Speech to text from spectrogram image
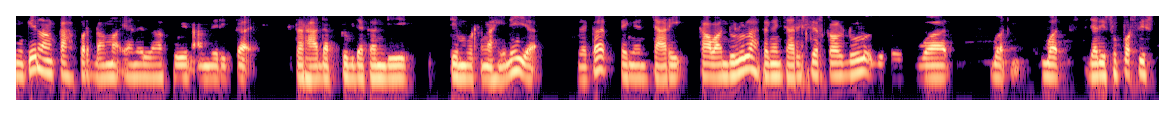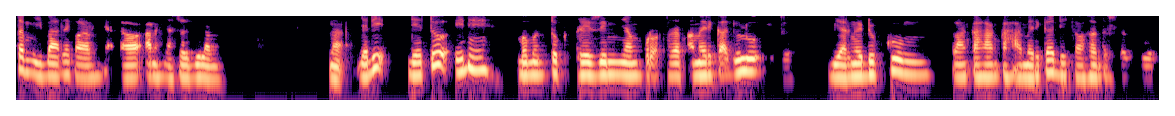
mungkin langkah pertama yang dilakuin Amerika terhadap kebijakan di Timur Tengah ini ya mereka pengen cari kawan dulu lah, pengen cari circle dulu gitu buat buat buat jadi support system ibaratnya kalau uh, anak Yasser bilang. Nah, jadi dia tuh ini membentuk rezim yang pro terhadap Amerika dulu gitu, biar ngedukung langkah-langkah Amerika di kawasan tersebut.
